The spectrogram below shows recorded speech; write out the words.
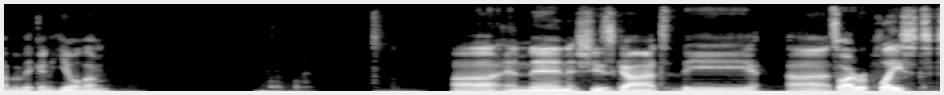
uh, that they can heal them. Uh, and then she's got the. Uh, so I replaced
